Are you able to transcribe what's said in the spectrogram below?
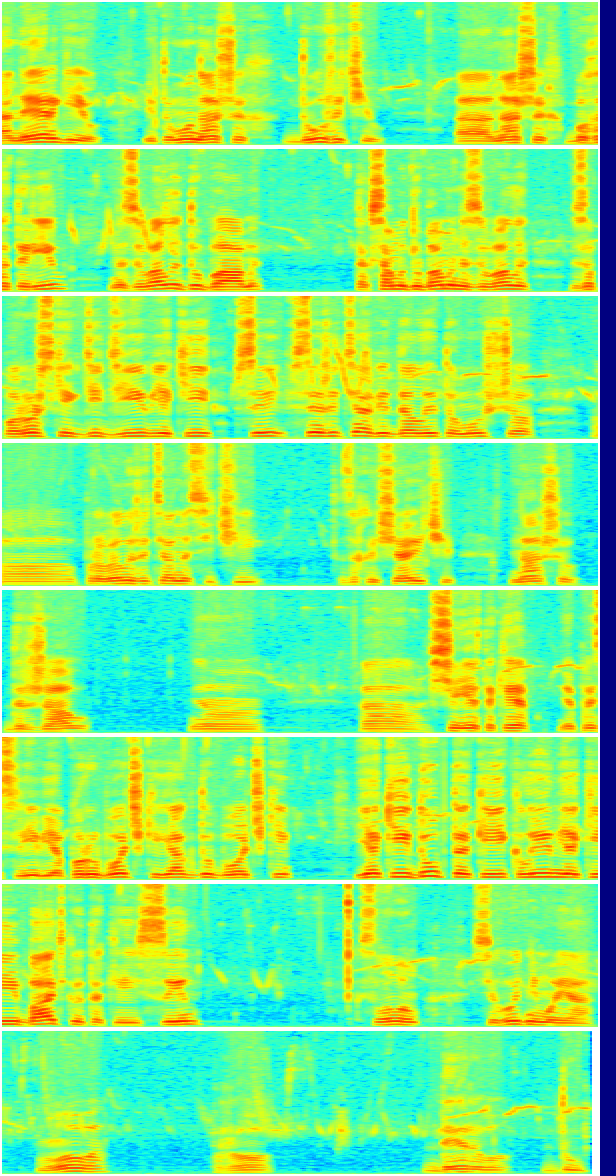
енергію. І тому наших дужичів, наших богатирів називали дубами. Так само дубами називали запорозьких дідів, які все, все життя віддали тому, що провели життя на Січі, захищаючи нашу державу. Ще є таке прислів'я: порубочки, як дубочки, який дуб, такий клин, який батько, такий син. Словом, сьогодні моя мова про дерево дуб.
